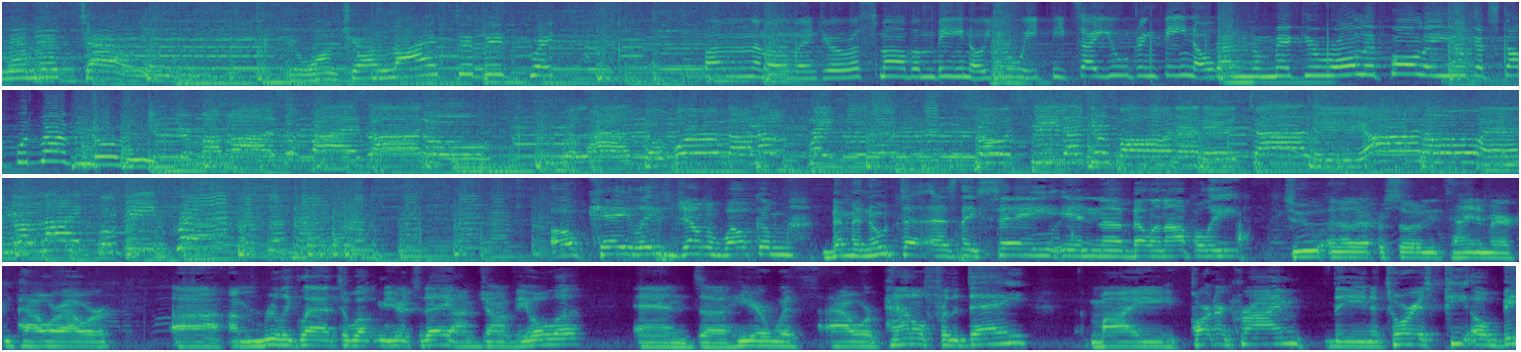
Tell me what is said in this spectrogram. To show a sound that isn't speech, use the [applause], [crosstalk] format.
born an Italian. You want your life to be great. From the moment you're a small bambino, you eat pizza, you drink vino. Then to make you roly poly, you get stuffed with ravioli. If your mama's a paisano. We'll have the world on a plate. So see that you're born an Italiano, Okay, ladies and gentlemen, welcome, benvenuta, as they say in uh, Bellinopoli, to another episode of the Italian American Power Hour. Uh, I'm really glad to welcome you here today. I'm John Viola, and uh, here with our panel for the day, my partner in crime, the notorious POB.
